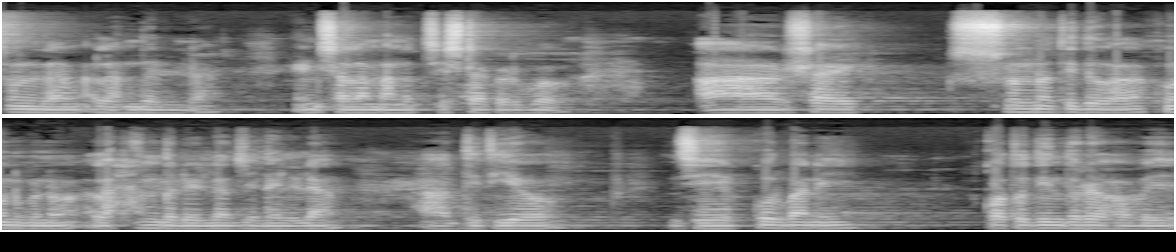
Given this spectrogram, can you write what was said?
শুনলাম, আলহামদুলিল্লাহ। ইনশাল্লাহ মানার চেষ্টা করব। আর শাহেক সুন্নতি দোয়া কোনগুলো আলহামদুলিল্লাহ, জেনে নিলাম। আর দ্বিতীয়, যে কোরবানি কতদিন ধরে হবে,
